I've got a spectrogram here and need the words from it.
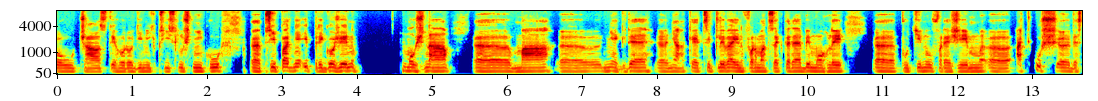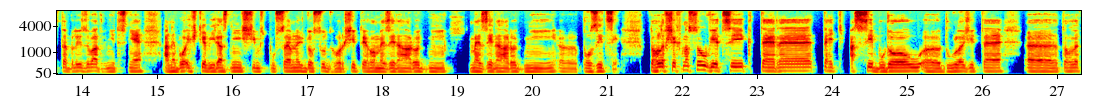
nějakou část jeho rodinných příslušníků, eh, případně i Prigožin možná eh, má někde nějaké citlivé informace, které by mohly Putinův režim ať už destabilizovat vnitřně, anebo ještě výraznějším způsobem než dosud zhoršit jeho mezinárodní, mezinárodní pozici. Tohle všechno jsou věci, které teď asi budou důležité. Tohle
